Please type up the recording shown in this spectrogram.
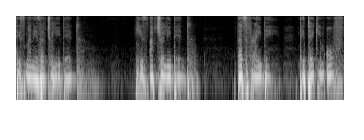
This man is actually dead. He's actually dead. That's Friday. They take him off.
